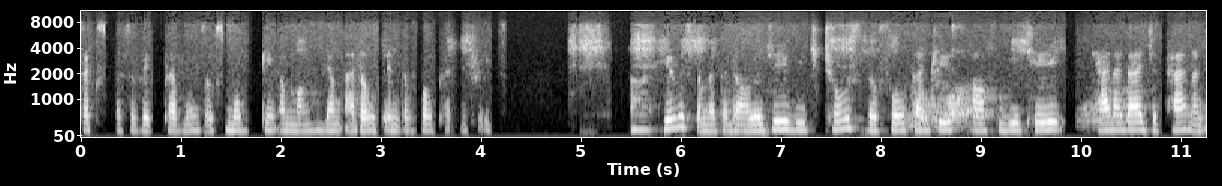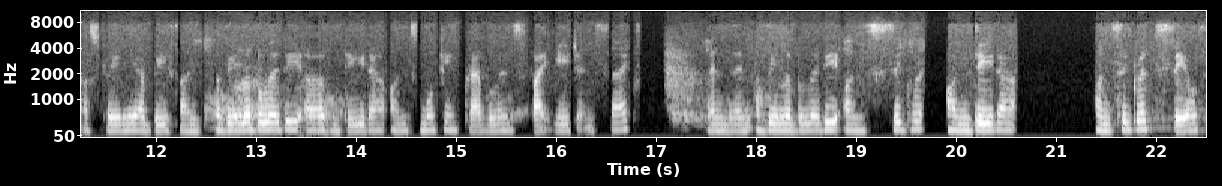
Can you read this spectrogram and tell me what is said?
sex-specific prevalence of smoking among young adults in the four countries. Uh, here is the methodology. We chose the four countries of UK, Canada, Japan, and Australia based on availability of data on smoking prevalence by age and sex, and then availability on cigarette on data on cigarette sales,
